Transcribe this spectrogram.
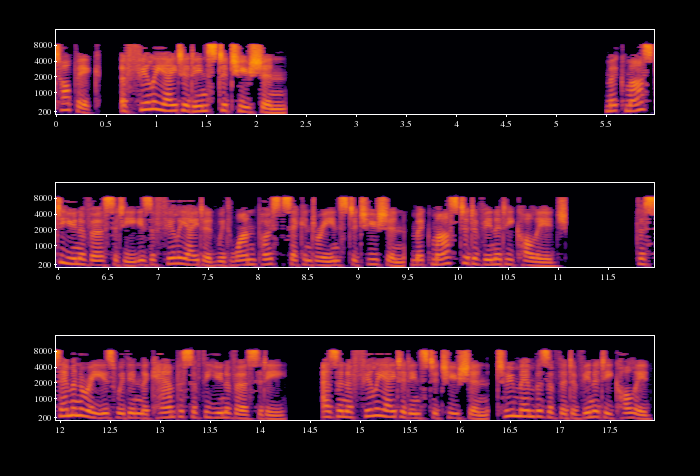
Topic. Affiliated institution McMaster University is affiliated with one post-secondary institution, McMaster Divinity College. The seminary is within the campus of the university. As an affiliated institution, two members of the Divinity College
